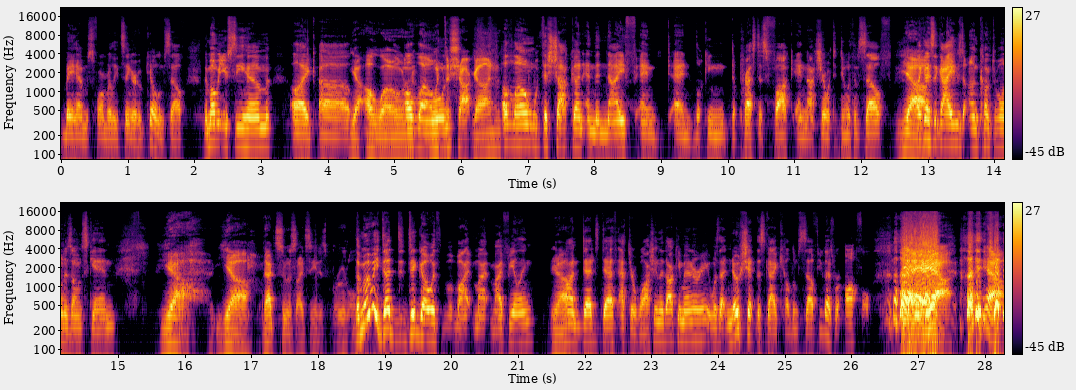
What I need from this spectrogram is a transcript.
Mayhem's former lead singer who killed himself. The moment you see him like uh yeah, alone, Alone. with the shotgun. alone with the shotgun and the knife and and looking depressed as fuck and not sure what to do with himself. Yeah, Like as a guy who's uncomfortable in his own skin. Yeah, yeah. That suicide scene is brutal. The movie did did go with my my, my feeling yeah, on Dead's death after watching the documentary was that no shit this guy killed himself. You guys were awful. yeah, yeah, yeah. like, Yeah.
